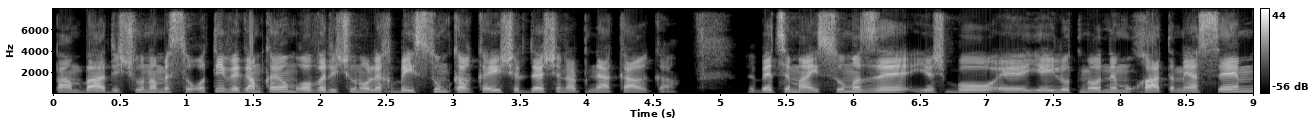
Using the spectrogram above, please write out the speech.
פעם בדישון המסורתי וגם כיום רוב הדישון הולך ביישום קרקעי של דשן על פני הקרקע. ובעצם היישום הזה יש בו יעילות מאוד נמוכה, אתה מיישם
